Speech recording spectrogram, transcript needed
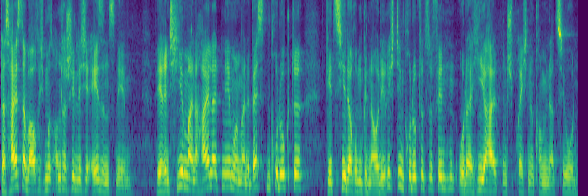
Das heißt aber auch, ich muss unterschiedliche ASINs nehmen. Während hier meine Highlight nehme und meine besten Produkte, geht es hier darum, genau die richtigen Produkte zu finden oder hier halt eine entsprechende Kombination.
